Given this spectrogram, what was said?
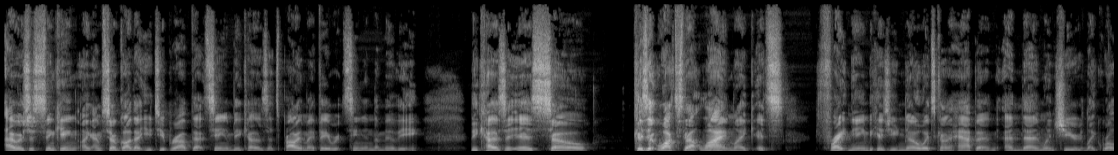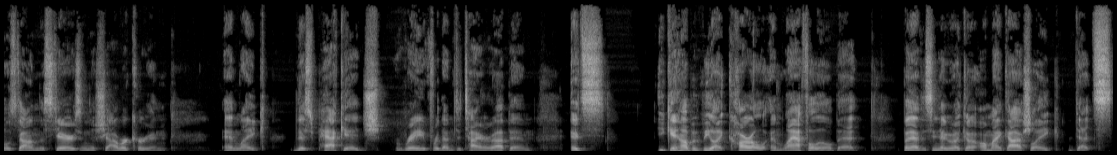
I was just thinking, like, I'm so glad that you two brought up that scene because it's probably my favorite scene in the movie because it is so, because it walks that line. Like, it's frightening because you know what's going to happen. And then when she, like, rolls down the stairs in the shower curtain and, like, this package ready for them to tie her up in, it's, you can't help but be like Carl and laugh a little bit but at the same time you're like oh my gosh like that's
